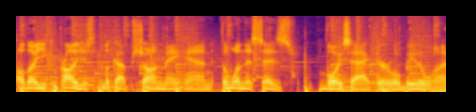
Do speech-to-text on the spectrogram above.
Although you can probably just look up Sean Mahan. The one that says voice actor will be the one.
